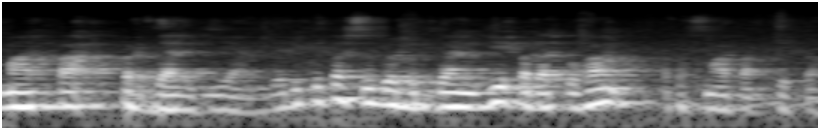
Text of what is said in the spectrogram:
mata perjanjian. Jadi kita sudah berjanji pada Tuhan atas mata kita.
